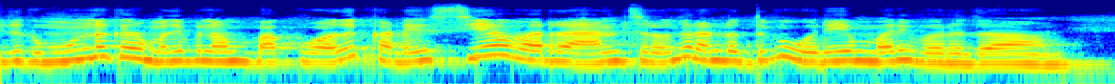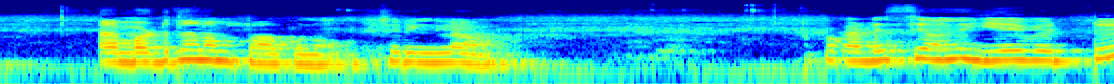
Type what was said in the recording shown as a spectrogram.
இதுக்கு முன்னக்கிற மதிப்பு நம்ம பார்க்கக்கூடாது கடைசியாக வர ஆன்சர் வந்து ரெண்டுத்துக்கும் ஒரே மாதிரி வருதா? அது மட்டும்தான் நம்ம பார்க்கணும் சரிங்களா? இப்போ கடைசியாக வந்து ஏ வெட்டு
